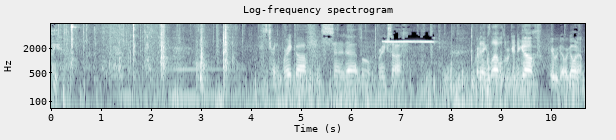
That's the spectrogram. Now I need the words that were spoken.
Let's turn the brake off, set it up, boom, brakes off. Everything's leveled, we're good to go. Here we go, we're going up.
